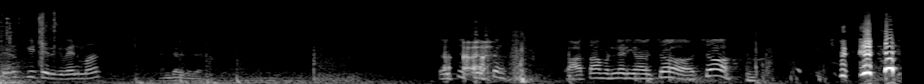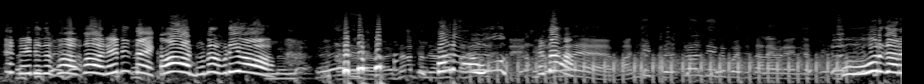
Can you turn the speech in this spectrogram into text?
செல்ஃப் கிட் இருக்கு வேணுமா? எங்க இருக்குது? வச்சு காத்தா மிடில் அடிக்கிறான். வச்சோ வச்சோ. நைட்டி சார் போ சார் என்ன தலைவர்? என்ன வண்டி பெட்ரோல் போச்சு தலைவரே இந்த உன் ஊருக்கார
